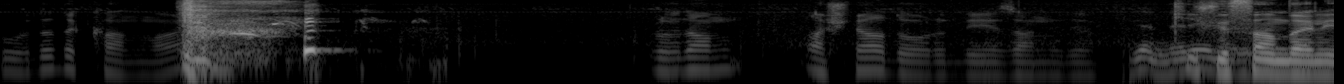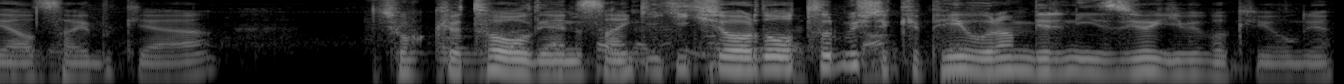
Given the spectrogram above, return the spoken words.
burada da kan var. Buradan aşağı doğru diye zannediyorum. Nereye Keşke doğru sandalyeyi gidiyor alsaydık ya. Çok kötü oldu yani. Sanki iki kişi orada oturmuş da köpeği vuran birini izliyor gibi bakıyor oluyor.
